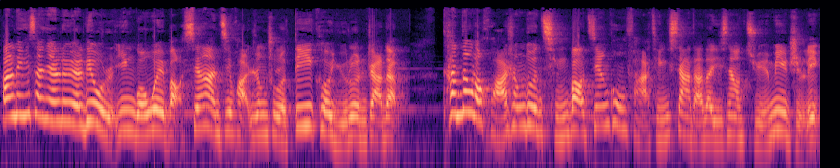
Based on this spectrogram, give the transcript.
二零一三年六月六日，英国卫报先按计划扔出了第一颗舆论炸弹，刊登了华盛顿情报监控法庭下达的一项绝密指令，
